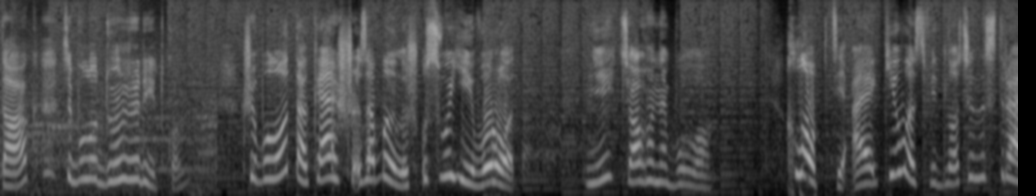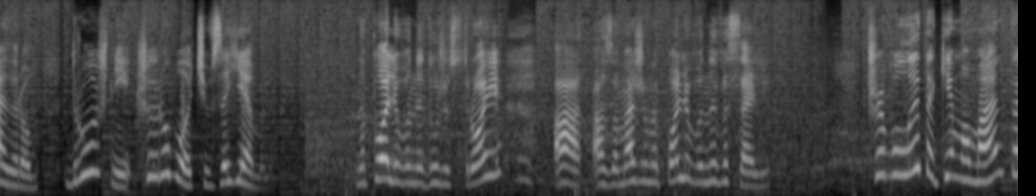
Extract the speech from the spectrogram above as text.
Так, це було дуже рідко. Чи було таке, що забили ж у свої ворота? Ні, цього не було. Хлопці, а які у вас відносини з тренером? Дружні чи робочі взаємини? На полі вони дуже строгі, а, а за межами поля вони веселі. Чи були такі моменти,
